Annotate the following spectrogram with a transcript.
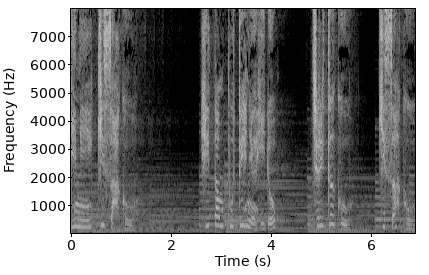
Ini kisahku. Hitam putihnya hidup. Ceritaku. Kisahku.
